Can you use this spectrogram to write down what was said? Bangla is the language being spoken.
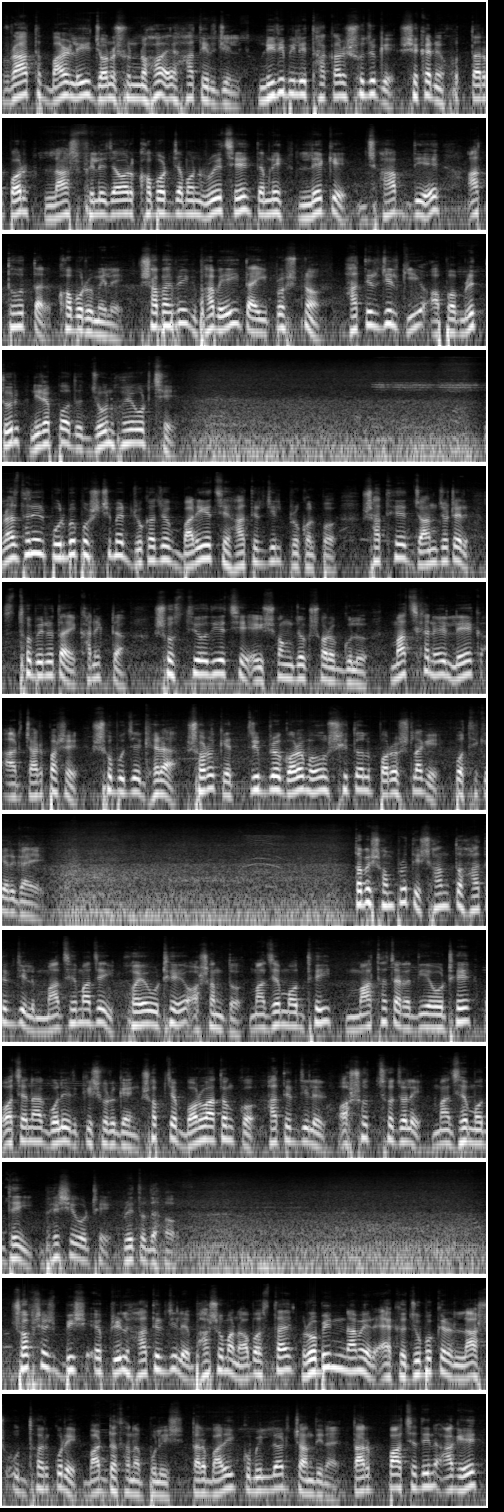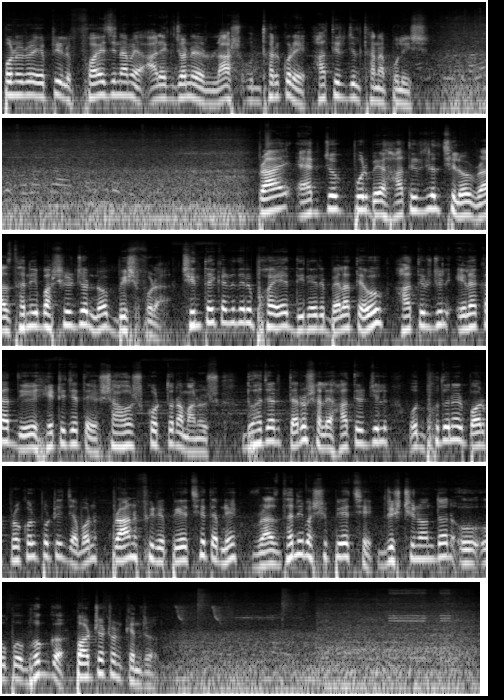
রাত বাড়লেই জনশূন্য হয় হাতির ঝিল নিরিবিলি থাকার সুযোগে সেখানে হত্যার পর লাশ ফেলে যাওয়ার খবর যেমন রয়েছে, তেমনি লেকে ঝাঁপ দিয়ে আত্মহত্যার খবরও মেলে। স্বাভাবিকভাবেই তাই প্রশ্ন, হাতির ঝিল কি অপমৃত্যুর নিরাপদ জোন হয়ে উঠছে? রাজধানীর পূর্ব পশ্চিমের যোগাযোগ বাড়িয়েছে হাতিরঝিল প্রকল্প। সাথে যানজটের স্থবিরতায় খানিকটা স্বস্তিও দিয়েছে এই সংযোগ সড়কগুলো। মাঝখানে লেক আর চারপাশে সবুজে ঘেরা সড়কে তীব্র গরমেও শীতল পরশ লাগে পথিকের গায়ে। তবে সম্প্রতি শান্ত হাতির জিল মাঝে মাঝেই হয়ে ওঠে অশান্ত। মাঝে মধ্যেই মাথাচাড়া দিয়ে ওঠে অচেনা গলির কিশোর গ্যাং। সবচেয়ে বড় আতঙ্ক হাতির জিলের অস্বচ্ছ জলে মাঝে মধ্যেই ভেসে ওঠে মৃতদেহ। সবশেষ বিশ এপ্রিল হাতির জিলে ভাসমান অবস্থায় রবিন নামের এক যুবকের লাশ উদ্ধার করে বাড্ডা থানা পুলিশ। তার বাড়ি কুমিল্লার চান্দিনায়। তার পাঁচ দিন আগে পনেরো এপ্রিল ফয়েজ নামে আরেকজনের লাশ উদ্ধার করে হাতিরঝিল থানা পুলিশ। প্রায় এক যুগ পূর্বে হাতিরঝিল ছিল রাজধানীবাসীর জন্য বিস্ফোরা। ছিনতাইকারীদের ভয়ে দিনের বেলাতেও হাতিরঝিল এলাকা দিয়ে হেঁটে যেতে সাহস করত না মানুষ। দু হাজার তেরো সালে হাতিরঝিল উদ্বোধনের পর প্রকল্পটি যেমন প্রাণ ফিরে পেয়েছে, তেমনি রাজধানীবাসী পেয়েছে দৃষ্টিনন্দন ও উপভোগ্য পর্যটন কেন্দ্র।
